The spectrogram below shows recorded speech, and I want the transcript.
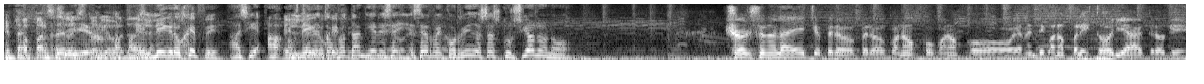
Empaparse de la historia verdad. El negro jefe. Así, ¿A, el usted le tocó también ese, ese recorrido, esa excursión o no? Yo, yo no la he hecho, pero, pero conozco, conozco, obviamente conozco la historia, creo que,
